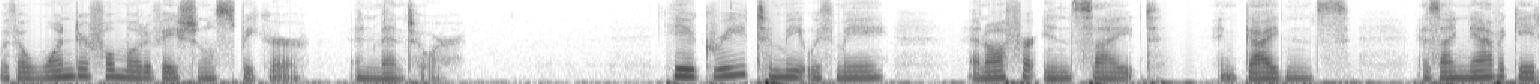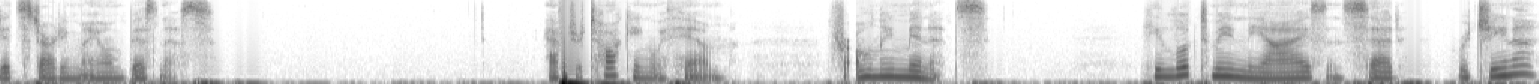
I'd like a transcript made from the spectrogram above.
with a wonderful motivational speaker and mentor. He agreed to meet with me and offer insight and guidance as I navigated starting my own business. After talking with him for only minutes, he looked me in the eyes and said, Regina,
